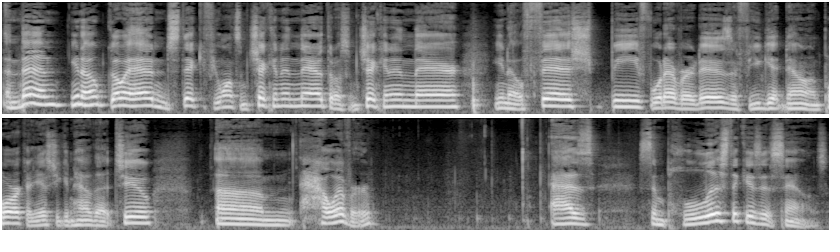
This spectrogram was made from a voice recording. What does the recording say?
And then, you know, go ahead and stick, if you want some chicken in there, throw some chicken in there, you know, fish, beef, whatever it is. If you get down on pork, I guess you can have that too. Um, however, as simplistic as it sounds,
